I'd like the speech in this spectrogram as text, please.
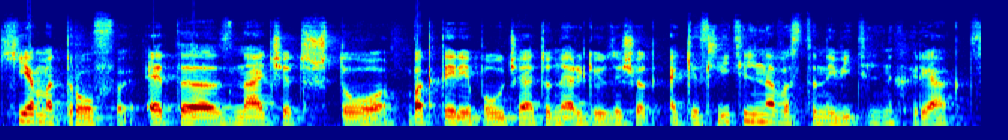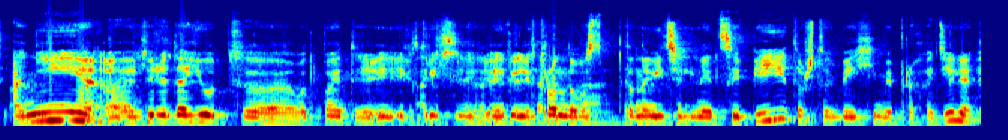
хемотрофы – это значит, что бактерии получают энергию за счет окислительно-восстановительных реакций. Они э, передают э, вот по этой электри- Абсолютно, электронно-восстановительной цепи, то, что в биохимии проходили,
